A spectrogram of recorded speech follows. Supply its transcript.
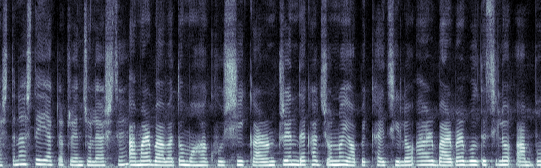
আসতে না আসতেই একটা ট্রেন চলে আসছে। আমার বাবা তো মহা খুশি, কারণ ট্রেন দেখার জন্যই অপেক্ষায় ছিল। আর বারবার বলতেছিল, আব্বু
